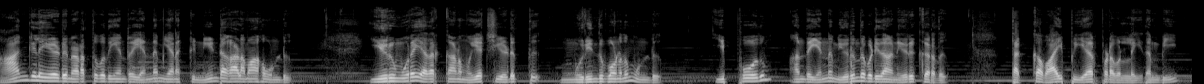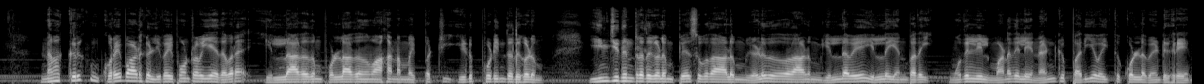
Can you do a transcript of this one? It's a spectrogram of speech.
ஆங்கில ஏடு நடத்துவது என்ற எண்ணம் எனக்கு நீண்ட காலமாக உண்டு. இருமுறை அதற்கான முயற்சி எடுத்து முறிந்து போனதும் உண்டு. இப்போதும் அந்த எண்ணம் இருந்தபடிதான் இருக்கிறது. தக்க வாய்ப்பு ஏற்படவில்லை தம்பி. நமக்கு இருக்கும் குறைபாடுகள் இவை போன்றவையே தவிர இல்லாததும் பொல்லாததுமாக நம்மை பற்றி இடுப்பொடிந்ததுகளும் இஞ்சி தின்றதுகளும் பேசுவதாலும் எழுதுவதாலும் இல்லவே இல்லை என்பதை முதலில் மனதிலே நன்கு பதிய வைத்துக் கொள்ள வேண்டுகிறேன்.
